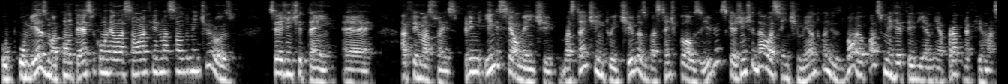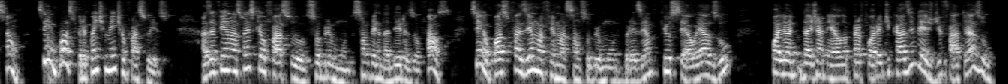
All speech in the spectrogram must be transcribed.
O, o mesmo acontece com relação à afirmação do mentiroso. Se a gente tem é, afirmações inicialmente bastante intuitivas, bastante plausíveis, que a gente dá o assentimento quando diz, bom, eu posso me referir à minha própria afirmação? Sim, posso, frequentemente eu faço isso. As afirmações que eu faço sobre o mundo são verdadeiras ou falsas? Sim, eu posso fazer uma afirmação sobre o mundo, por exemplo, que o céu é azul, olho da janela para fora de casa e vejo, de fato é azul.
